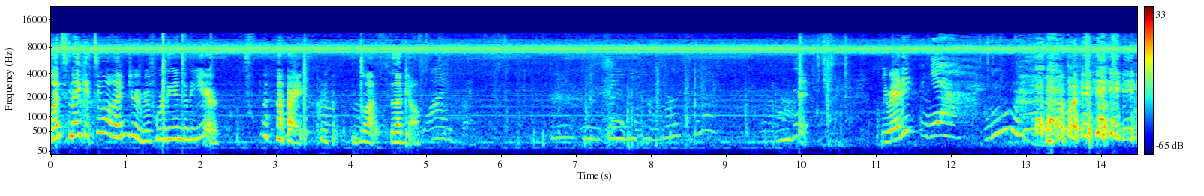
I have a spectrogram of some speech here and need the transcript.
Let's make it to 100 before the end of the year. Alright, love y'all. You ready? Yeah.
